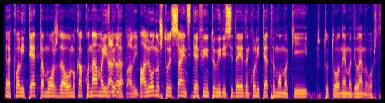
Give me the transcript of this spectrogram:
e, kvaliteta možda, ono kako nama izgleda, da, da, ali... ali ono što je Sainz definitivno vidi se da je jedan kvalitetan momak i to, to nema dileme uopšte.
